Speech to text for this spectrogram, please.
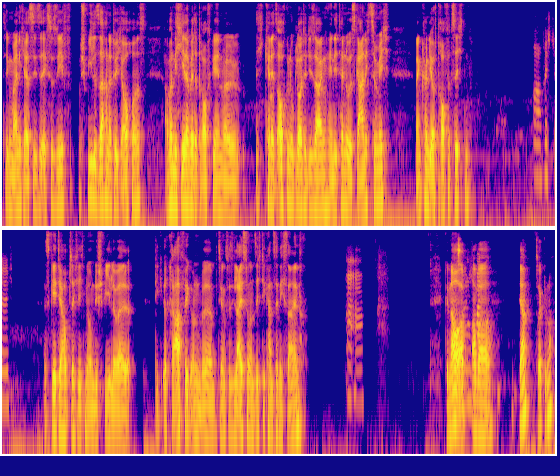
Deswegen meine ich ja, ist diese Exklusiv-Spiele-Sache natürlich auch was, aber nicht jeder wird da drauf gehen, weil ich kenne jetzt auch genug Leute, die sagen, hey, Nintendo ist gar nichts für mich, dann können die auch drauf verzichten. Ah, richtig. Es geht ja hauptsächlich nur um die Spiele, weil die Grafik und äh, beziehungsweise die Leistung an sich, die kann es ja nicht sein. Mhm. Genau, ab, aber Ja, sag du noch?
